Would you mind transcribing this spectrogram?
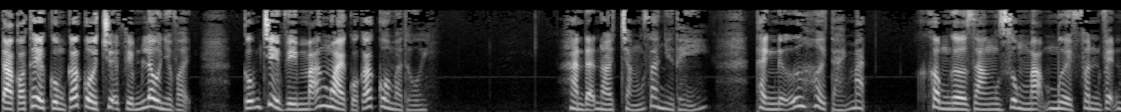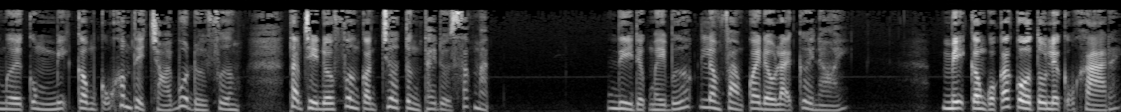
ta có thể cùng các cô chuyện phiếm lâu như vậy, cũng chỉ vì mã ngoài của các cô mà thôi. Hàn đã nói trắng ra như thế. Thành nữ hơi tái mặt. Không ngờ rằng dùng mạo 10 phần vẹn 10 cùng Mỹ Công cũng không thể trói buộc đối phương. Thậm chí đối phương còn chưa từng thay đổi sắc mặt. Đi được mấy bước, Lâm Phàm quay đầu lại cười nói. Mỹ Công của các cô tu luyện cũng khá đấy.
